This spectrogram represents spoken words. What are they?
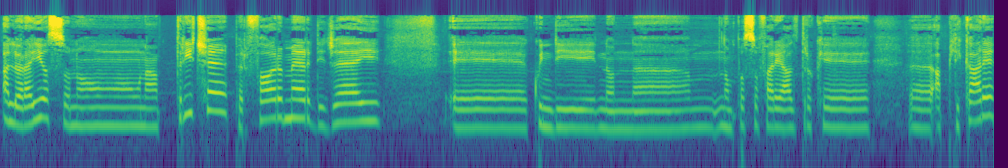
Allora, io sono un'attrice, performer, DJ e quindi non, eh, non, posso fare altro che eh, applicare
